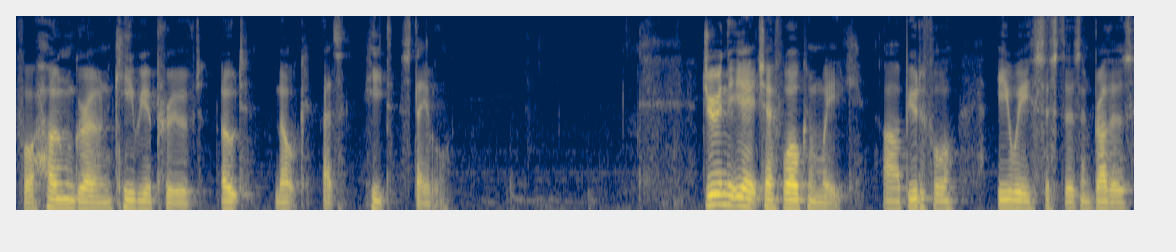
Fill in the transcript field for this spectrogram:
for homegrown, Kiwi-approved oat milk that's heat stable. During the EHF Welcome Week, our beautiful iwi sisters and brothers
